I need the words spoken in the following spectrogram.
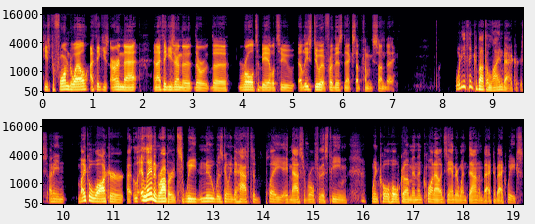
he's performed well. I think he's earned that, and I think he's earned the the the role to be able to at least do it for this next upcoming Sunday. What do you think about the linebackers? I mean, Michael Walker, uh, Landon Roberts, we knew was going to have to play a massive role for this team when Cole Holcomb and then Kwon Alexander went down in back to back weeks.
